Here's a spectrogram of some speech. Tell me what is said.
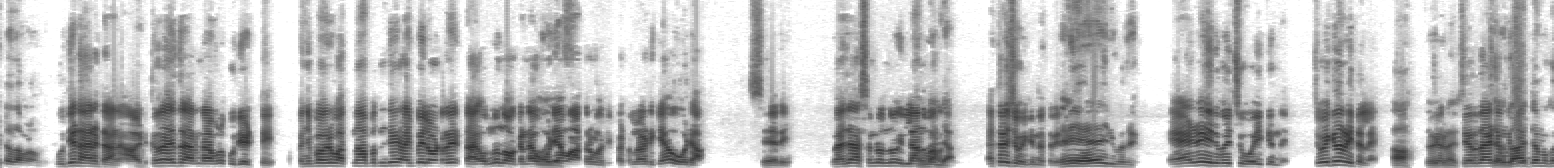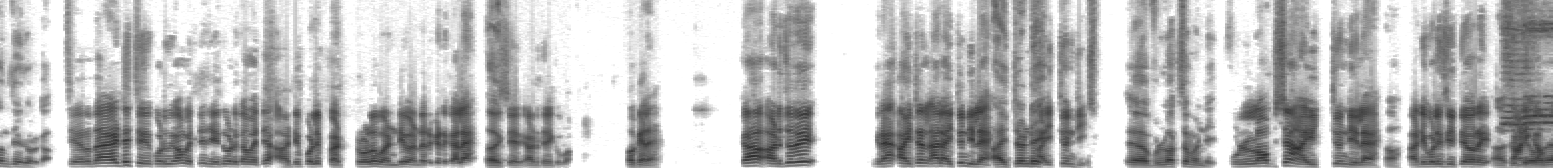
പുതിയ ടയർ ഇട്ടാണ്. എടുക്കുന്ന ടയറിന്റെ നമ്മൾ പുതിയ ഇട്ട്. അപ്പൊ ഇനിയിപ്പോ ഒരു പത്ത് നാപ്പത്തഞ്ച് അമ്പത് കിലോമീറ്റർ ഒന്നും നോക്കണ്ട ഓടിയാ മാത്രം മതി. പെട്രോൾ അടിക്കുക ഓടാ. ശരി. മേജർ ആക്സിഡന്റ് ഒന്നും ഇല്ലാന്ന് പറഞ്ഞ? എത്ര ചോദിക്കുന്നത് എത്ര? ഏഴ് ഇരുപത്. ഏഴ് ഇരുപത് ചോദിക്കുന്നത് ചോദിക്കുന്ന റേറ്റ് അല്ലേ? ചെറുതായിട്ട് നമുക്ക് ചെറുതായിട്ട് നമുക്കൊന്ന് ചെയ്ത് കൊടുക്കാം. ചെറുതായിട്ട് കൊടുക്കാൻ പറ്റിയ ചെയ്ത് കൊടുക്കാൻ പറ്റിയ അടിപൊളി പെട്രോൾ വണ്ടി വേണ്ടവർക്ക് എടുക്കാം അല്ലെ? ശരി അടുത്തേക്ക് പോവാം. ഓക്കെ അല്ലേ? അടുത്തത് ഐ ടെൻ അല്ല ഐ ട്വന്റി അല്ലേ I twenty I twenty full option വണ്ടി. ഫുൾ ഓപ്ഷൻ ഐ ട്വന്റി അല്ലേ അടിപൊളി സീറ്റ് കവർ കാണിക്കാം.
